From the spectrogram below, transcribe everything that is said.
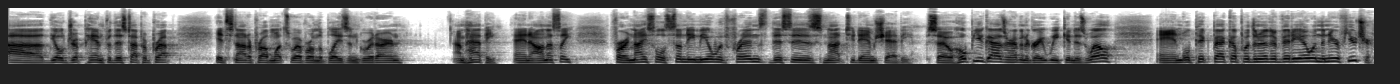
uh, the old drip pan for this type of prep, it's not a problem whatsoever on the Blaz'n Grid Iron. I'm happy. And honestly, for a nice little Sunday meal with friends, this is not too damn shabby. So hope you guys are having a great weekend as well. And we'll pick back up with another video in the near future.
